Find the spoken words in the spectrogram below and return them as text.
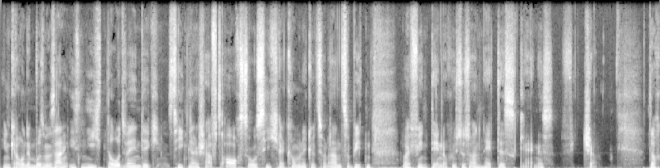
Im Grunde muss man sagen, ist nicht notwendig. Signal schafft es auch so, sichere Kommunikation anzubieten, aber ich finde dennoch ist es ein nettes kleines Feature. Doch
